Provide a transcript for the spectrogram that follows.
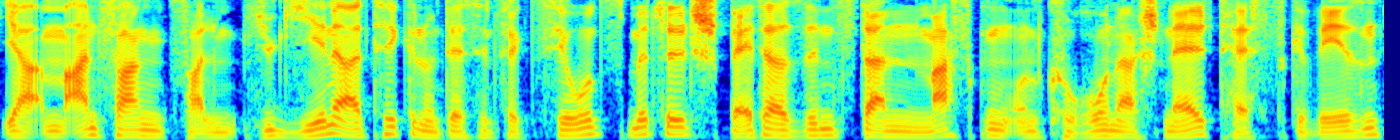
ja am Anfang vor allem Hygieneartikel und Desinfektionsmittel. Später sind es dann Masken und Corona-Schnelltests gewesen,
